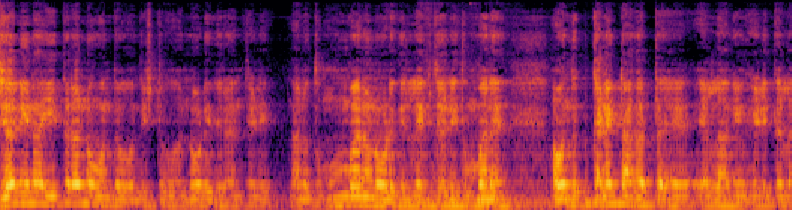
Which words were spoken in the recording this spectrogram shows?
ಜರ್ನಿನ ಈ ತರನು ಒಂದು, ಒಂದಿಷ್ಟು ನೋಡಿದ್ದೀರ ಅಂತೇಳಿ. ನಾನು ತುಂಬಾ ನೋಡಿದ್ದೀನಿ ಲೈಫ್ ಜರ್ನಿ ತುಂಬಾನೇ ಒಂದು ಕನೆಕ್ಟ್ ಆಗತ್ತೆ ಎಲ್ಲ ನೀವು ಹೇಳಿದ್ದೆಲ್ಲ.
